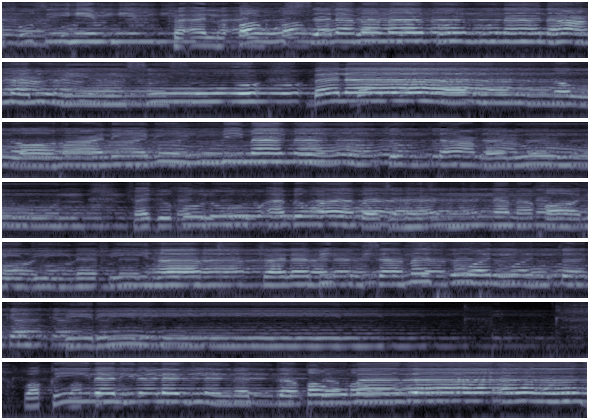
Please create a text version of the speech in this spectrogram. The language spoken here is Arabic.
فألقوا السلم ما كنا نعمل من سوء بلى إن الله عليم بما كنتم تعملون فادخلوا أبواب جهنم خالدين فيها فلبئس مثوى المتكبرين. وقيل للذين اتقوا ماذا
